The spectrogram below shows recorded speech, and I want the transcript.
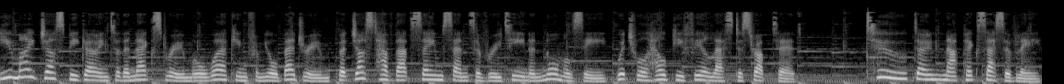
You might just be going to the next room or working from your bedroom, but just have that same sense of routine and normalcy, which will help you feel less disrupted. 2. Don't nap excessively.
